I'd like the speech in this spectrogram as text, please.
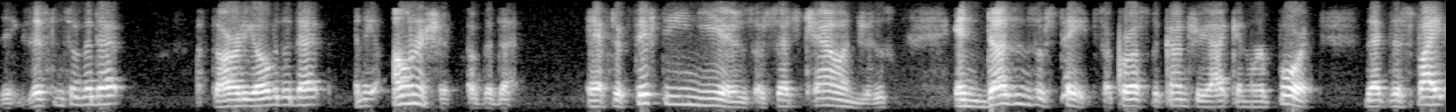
The existence of the debt, authority over the debt, and the ownership of the debt. After 15 years of such challenges in dozens of states across the country, I can report that despite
